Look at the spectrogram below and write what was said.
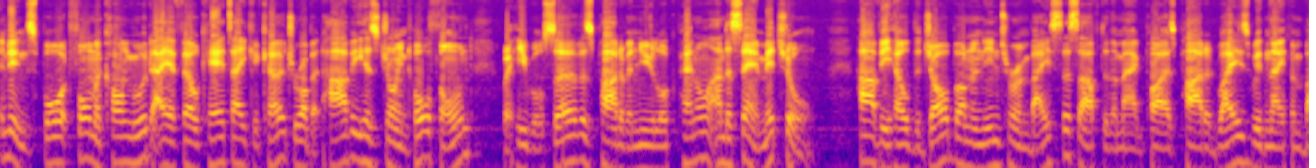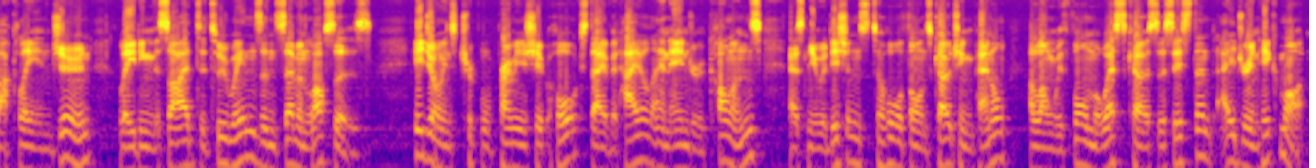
And in sport, former Collingwood AFL caretaker coach Robert Harvey has joined Hawthorn, where he will serve as part of a new look panel under Sam Mitchell. Harvey held the job on an interim basis after the Magpies parted ways with Nathan Buckley in June, leading the side to two wins and seven losses. He joins Triple Premiership Hawks David Hale and Andrew Collins as new additions to Hawthorn's coaching panel, along with former West Coast assistant Adrian Hickmott.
